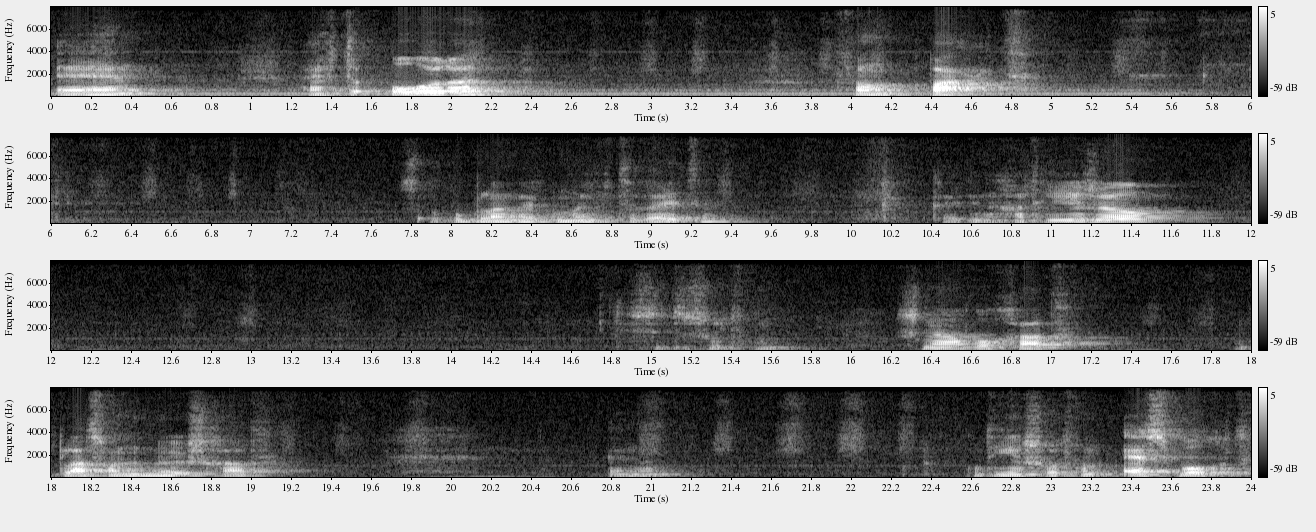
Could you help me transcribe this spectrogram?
En hij heeft de oren van een paard. Dat is ook wel belangrijk om even te weten. Kijk, en dan gaat hier zo. Er zit een soort van snavelgat in plaats van een neusgat. En dan komt hier een soort van S-bocht.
